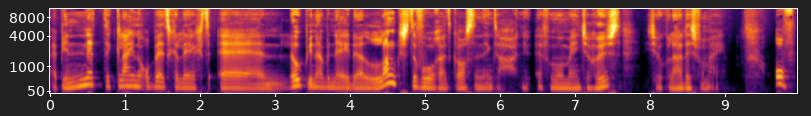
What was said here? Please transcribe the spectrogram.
heb je net de kleine op bed gelegd en loop je naar beneden langs de voorraadkast en denkt, ah, nu even een momentje rust. Die chocolade is voor mij. Of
